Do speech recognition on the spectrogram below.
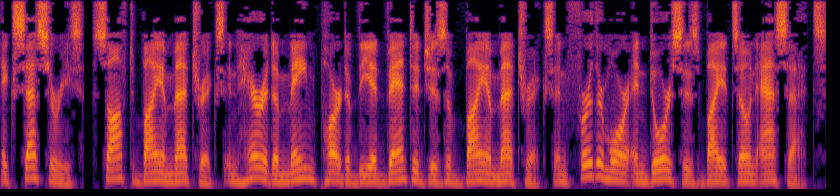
accessories, soft biometrics inherit a main part of the advantages of biometrics and furthermore endorses by its own assets.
